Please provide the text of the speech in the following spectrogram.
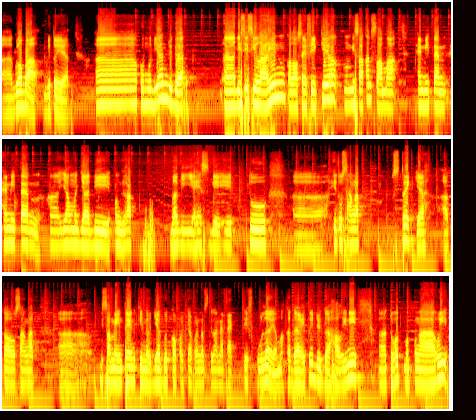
uh, global gitu ya. Uh, kemudian juga uh, di sisi lain kalau saya pikir misalkan selama emiten-emiten uh, yang menjadi penggerak bagi IHSG itu uh, itu sangat strict ya atau sangat uh, bisa maintain kinerja good corporate governance dengan efektif pula ya maka dari itu juga hal ini uh, turut mempengaruhi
